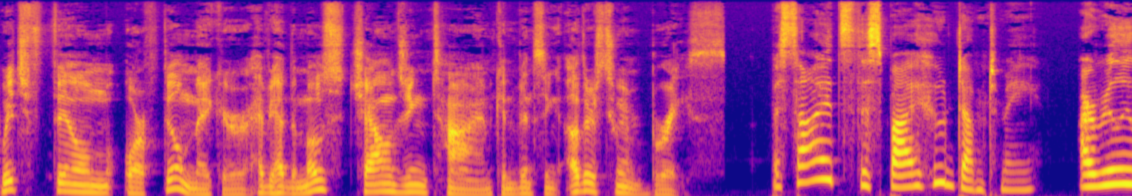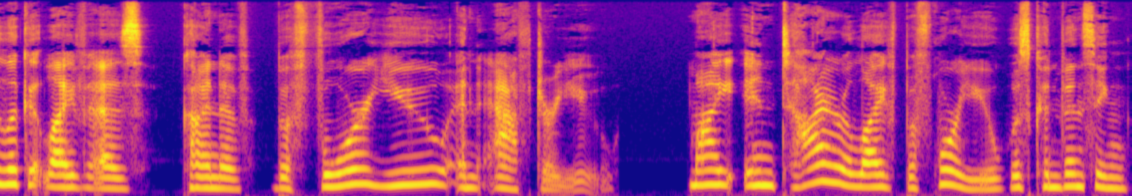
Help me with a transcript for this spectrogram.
Which film or filmmaker have you had the most challenging time convincing others to embrace? Besides The Spy Who Dumped Me, I really look at life as kind of before you and after you. My entire life before you was convincing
